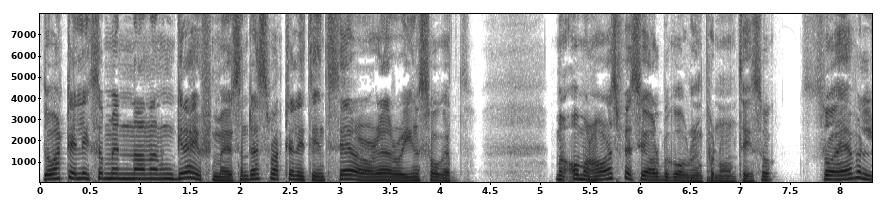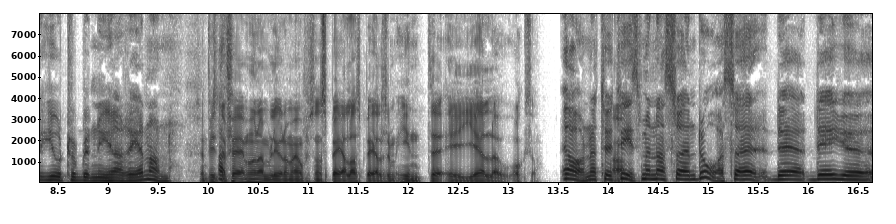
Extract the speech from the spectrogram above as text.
Då var det liksom en annan grej för mig. Sen dess var jag lite intresserad av det här och insåg att men om man har en specialbegåvning på någonting så, så är väl Youtube den nya arenan. Sen finns det 500 miljoner människor som spelar spel som inte är yellow också. Ja, naturligtvis, men alltså ändå så är det, det är ju,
